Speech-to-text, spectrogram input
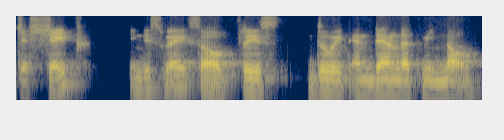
jet shape in this way. So please do it and then let me know.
